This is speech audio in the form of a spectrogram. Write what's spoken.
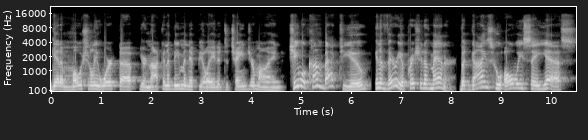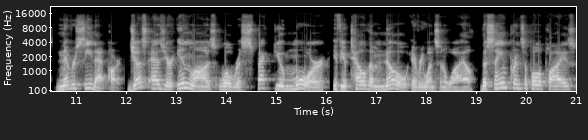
get emotionally worked up. You're not going to be manipulated to change your mind. She will come back to you in a very appreciative manner. But guys who always say yes never see that part. Just as your in laws will respect you more if you tell them no every once in a while, the same principle applies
